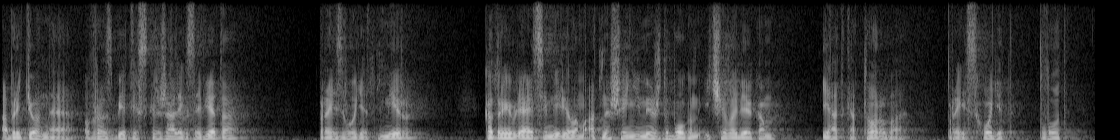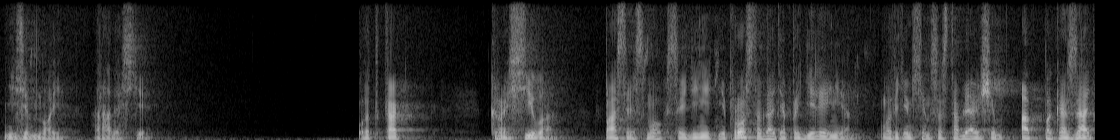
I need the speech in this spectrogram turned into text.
обретенная в разбитых скрижалях завета, производит мир, который является мерилом отношений между Богом и человеком, и от которого происходит плод неземной радости. Вот как красиво пастырь смог соединить не просто дать определение вот этим всем составляющим, а показать,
